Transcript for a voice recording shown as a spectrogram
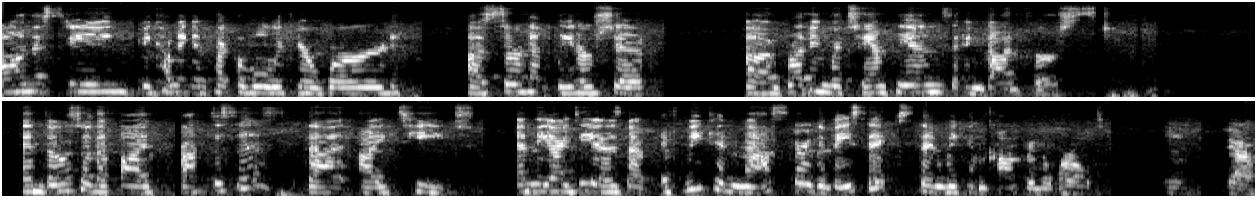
honesty, becoming impeccable with your word, uh, servant leadership, uh, running with champions, and God first. And those are the five practices that I teach. And the idea is that if we can master the basics, then we can conquer the world. Yeah.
